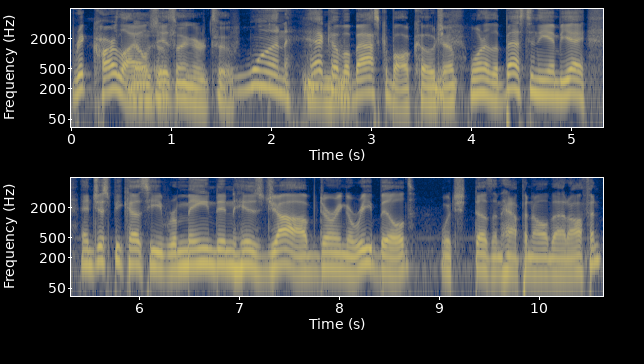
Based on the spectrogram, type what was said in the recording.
Rick Carlisle is thing or two. one heck of a basketball coach, Yep. one of the best in the NBA. And just because he remained in his job during a rebuild, which doesn't happen all that often,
